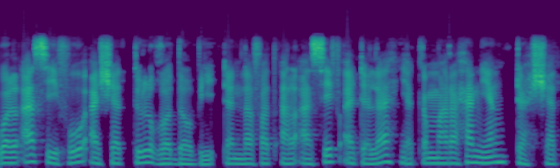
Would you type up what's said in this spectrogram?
Wal asifu asyaddul ghadabi dan lafat al asif adalah ya kemarahan yang dahsyat.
